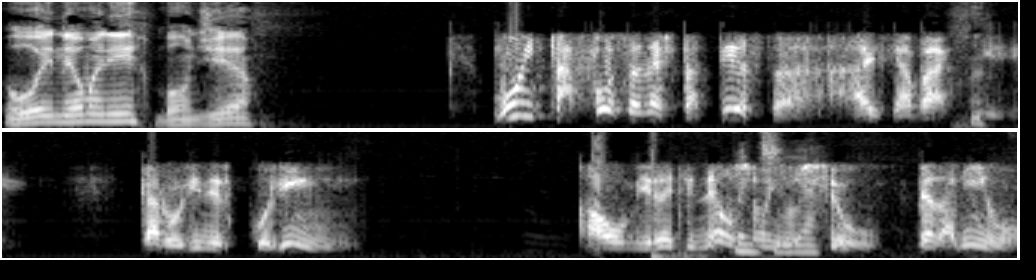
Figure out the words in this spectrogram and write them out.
Oi, Neumani, bom dia. Muita força nesta terça, Raíssa Abac, Carolina Ercolim, Almirante Nelson e o seu pedalinho,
